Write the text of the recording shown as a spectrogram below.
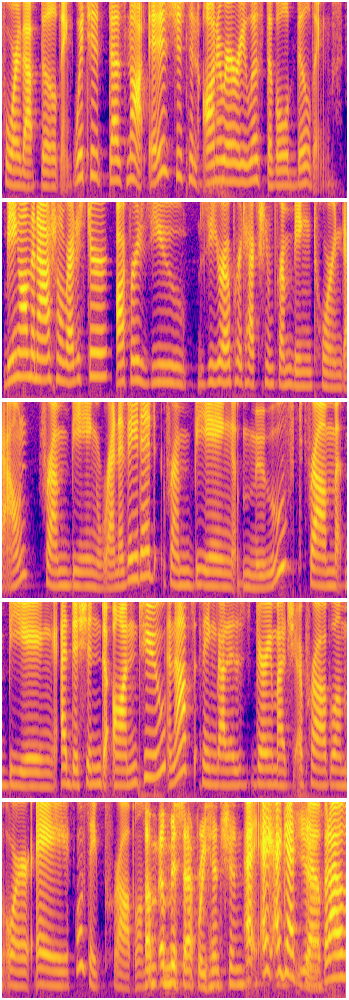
for that building, which it does not. It is just an honorary list of old buildings. Being on the National Register offers you zero protection from being torn down, from being renovated, from being moved, from being additioned onto. And that's a thing that is very much a problem or a, I won't say problem. A, a misapprehension. I, I, I guess Yeah. so, but I was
